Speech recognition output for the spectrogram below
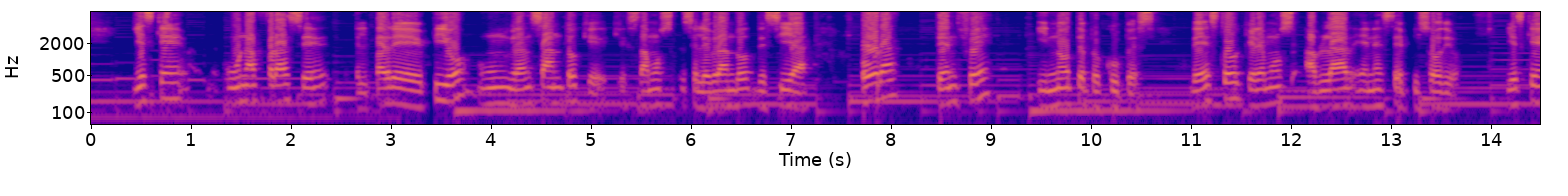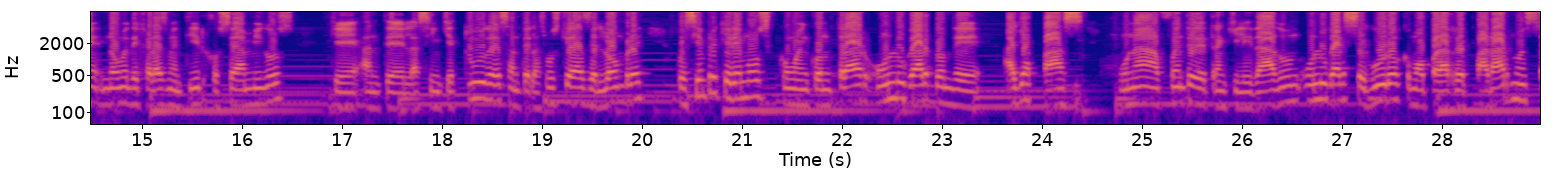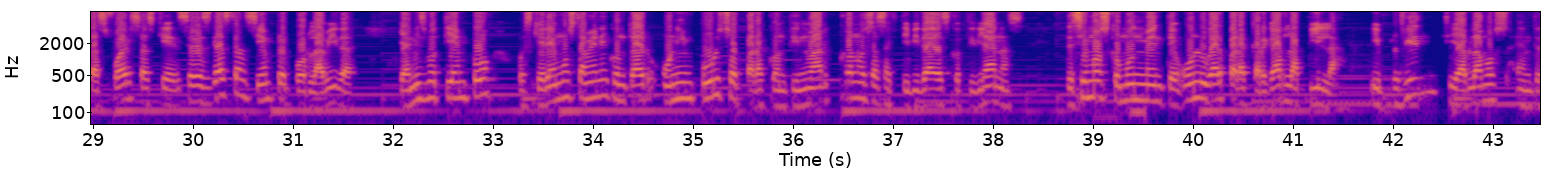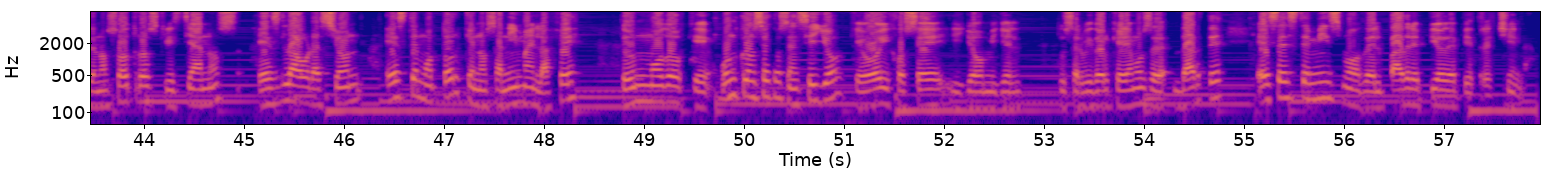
Y es que una frase, el Padre Pío, un gran santo que, que estamos celebrando, decía, ora, ten fe y no te preocupes. De esto queremos hablar en este episodio. Y es que no me dejarás mentir, José, amigos, que ante las inquietudes, ante las búsquedas del hombre, pues siempre queremos como encontrar un lugar donde haya paz, una fuente de tranquilidad, un, un, lugar seguro como para reparar nuestras fuerzas que se desgastan siempre por la vida. Y al mismo tiempo, pues queremos también encontrar un impulso para continuar con nuestras actividades cotidianas. Decimos comúnmente un lugar para cargar la pila, y pues bien, si hablamos entre nosotros cristianos, es la oración este motor que nos anima en la fe, de un modo que un consejo sencillo que hoy José y yo, Miguel, tu servidor, queremos darte, es este mismo del Padre Pío de Pietrelcina.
